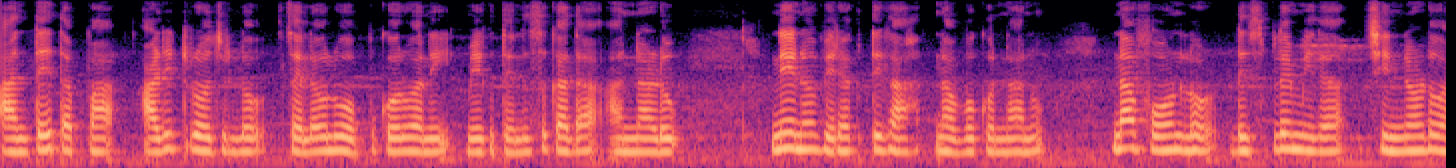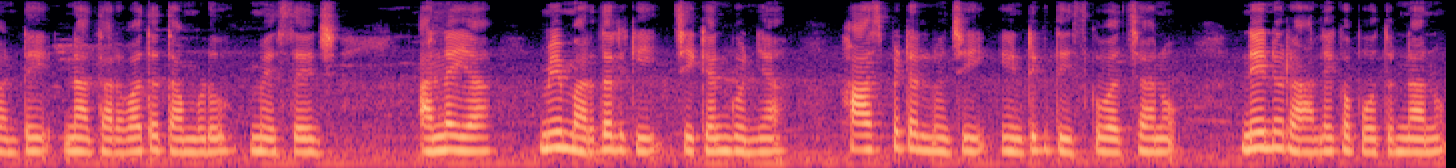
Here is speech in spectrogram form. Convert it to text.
అంతే తప్ప అడిట్ రోజుల్లో సెలవులు ఒప్పుకోరు అని మీకు తెలుసు కదా? అన్నాడు. నేను విరక్తిగా నవ్వుకున్నాను. నా ఫోన్లో డిస్ప్లే మీద చిన్నోడు అంటే నా తర్వాత తమ్ముడు మెసేజ్. అన్నయ్య మీ మరదలికి చికెన్ గున్య. హాస్పిటల్ నుంచి ఇంటికి తీసుకువచ్చాను. నేను రాలేకపోతున్నాను.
